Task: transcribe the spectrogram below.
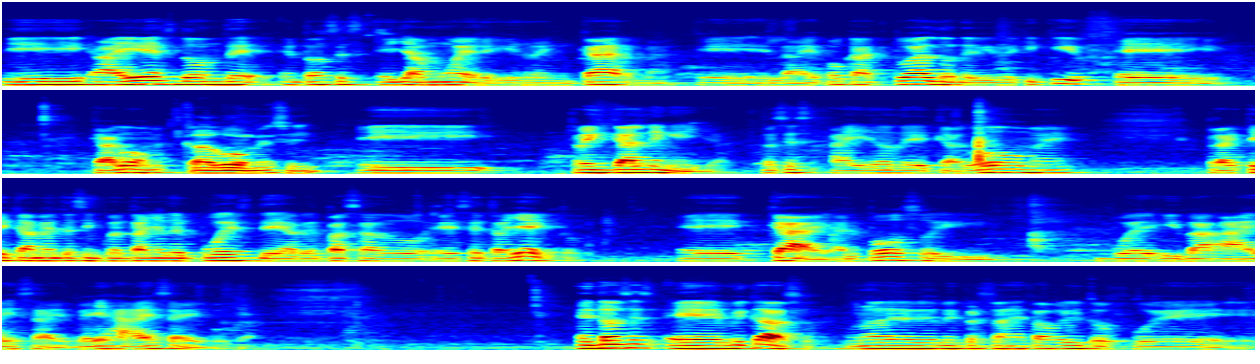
Y ahí es donde entonces ella muere y reencarna eh, en la época actual donde vive Kikyo, eh, Kagome Kagome, sí. y reencarna en ella. Entonces ahí es donde Kagome, prácticamente 50 años después de haber pasado ese trayecto, eh, cae al pozo y, y va a esa, viaja a esa época. Entonces, en mi caso, uno de mis personajes favoritos fue,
